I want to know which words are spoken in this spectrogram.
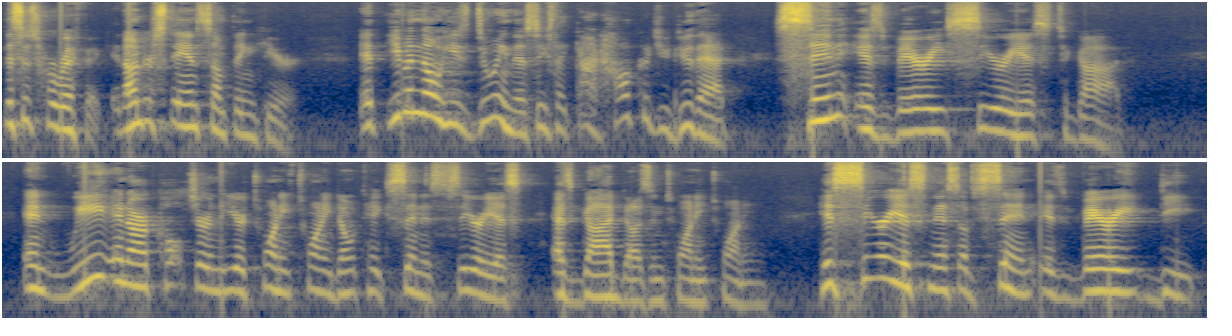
This is horrific. It understands something here. It, even though he's doing this, he's like, God, how could you do that? Sin is very serious to God. And we in our culture in the year 2020 don't take sin as serious as God does in 2020. His seriousness of sin is very deep.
